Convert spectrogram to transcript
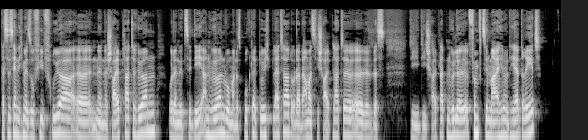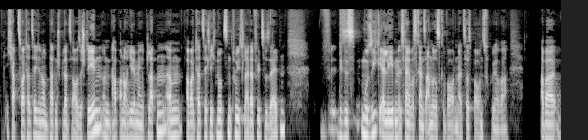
Das ist ja nicht mehr so viel früher äh, eine Schallplatte hören oder eine CD anhören, wo man das Booklet durchblättert oder damals die Schallplatte, äh, das, die, die Schallplattenhülle 15 Mal hin und her dreht. Ich habe zwar tatsächlich noch einen Plattenspieler zu Hause stehen und habe auch noch jede Menge Platten, ähm, aber tatsächlich nutzen tue ich es leider viel zu selten. Dieses Musikerleben ist ja was ganz anderes geworden, als das bei uns früher war. Aber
